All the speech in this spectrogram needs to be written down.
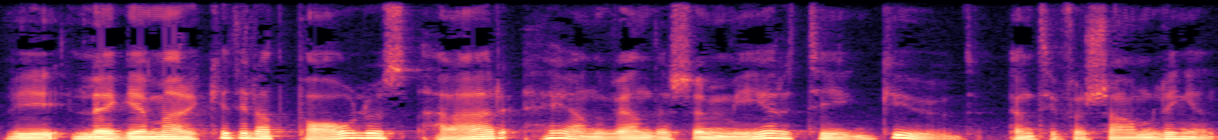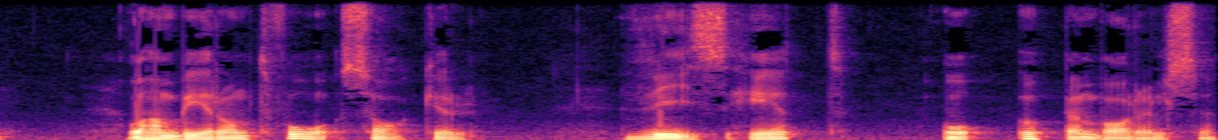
Vi lägger märke till att Paulus här hänvänder sig mer till Gud än till församlingen och han ber om två saker. Vishet och uppenbarelse.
